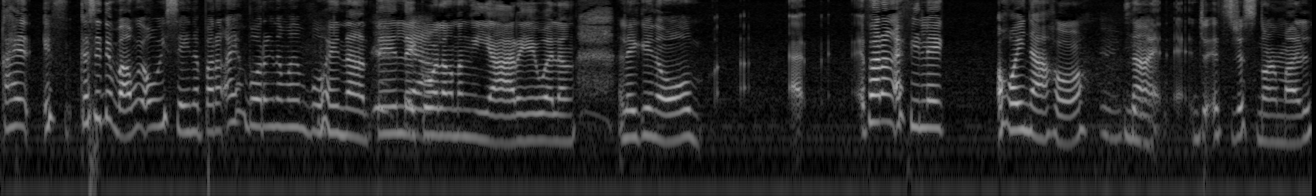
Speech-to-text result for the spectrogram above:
kahit if kasi 'di ba we always say na parang ay boring naman ang buhay natin like Yeah. walang nangyayari walang like you know uh, eh, parang I feel like okay na ako Mm, na it's just normal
